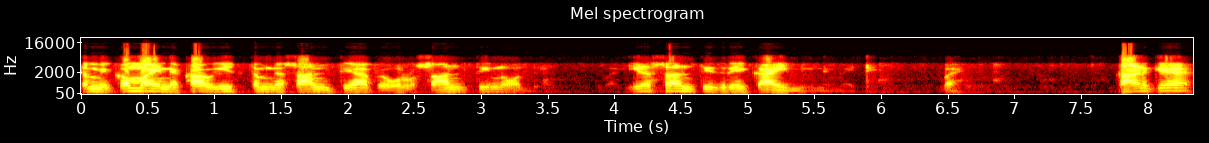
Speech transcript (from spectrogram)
તમે કમાઈને ખાવ એ જ તમને શાંતિ આપે. ઓલો શાંતિ ન દે. એ શાંતિ જ રહે નહીં બેઠી ભાઈ કારણ કે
